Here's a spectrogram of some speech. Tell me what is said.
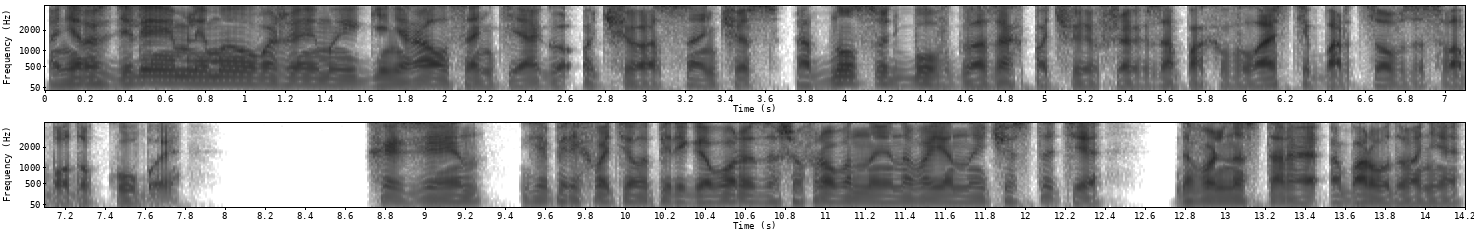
а не разделяем ли мы, уважаемый генерал Сантьяго Очоа Санчес, одну судьбу в глазах почуявших запах власти борцов за свободу Кубы? «Хозяин, я перехватила переговоры, зашифрованные на военной частоте. Довольно старое оборудование.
